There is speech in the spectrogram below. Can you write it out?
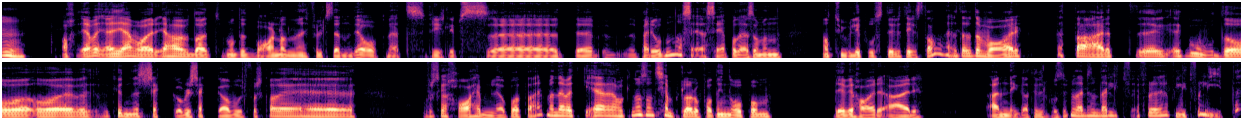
Mm. Ah, jeg, jeg, jeg, var, jeg har da et, et barn av denne fullstendige åpenhets-frislippsperioden, og ser, ser på det som en naturlig positiv tilstand. Det var Dette er et, eh, et gode å, kunne sjekke og bli sjekka. Hvorfor skal vi Hvorfor skal jeg ha hemmelighet på dette her? Men jeg vet ikke, jeg har ikke noen sånn kjempeklar oppfatning nå på om det vi har er er negativt eller positivt, men det er, liksom, det er litt, det er litt for lite.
